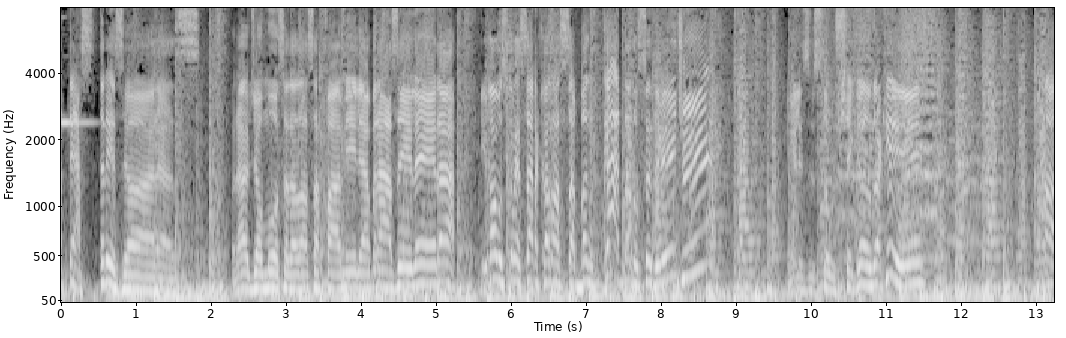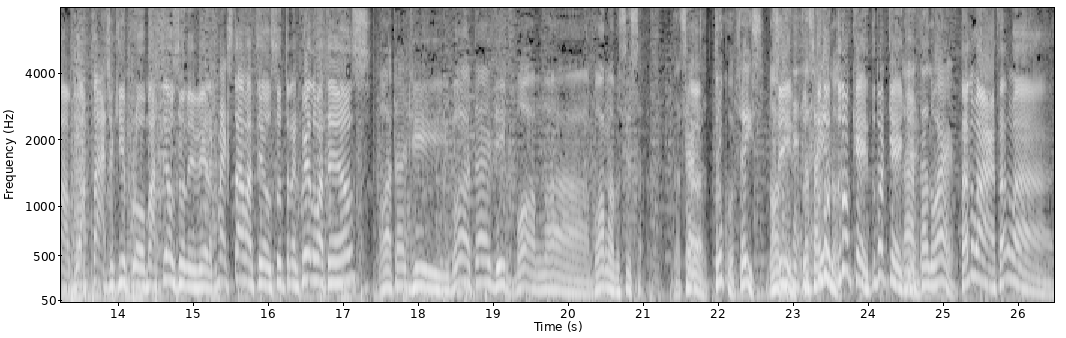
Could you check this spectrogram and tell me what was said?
até as 13 horas. Horário de almoço da nossa família brasileira. E vamos começar com a nossa bancada do 120. Eles estão chegando aqui. Boa tarde aqui pro Matheus Oliveira. Como é que está, Matheus? Tudo tranquilo, Matheus? Boa tarde, boa tarde, bola. Bola, você. Tá certo? Ah. Truco? Seis? Nove? Sim, Tá tudo, tudo ok, tudo ok Tá, tá no ar? Tá no ar, tá no ar.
